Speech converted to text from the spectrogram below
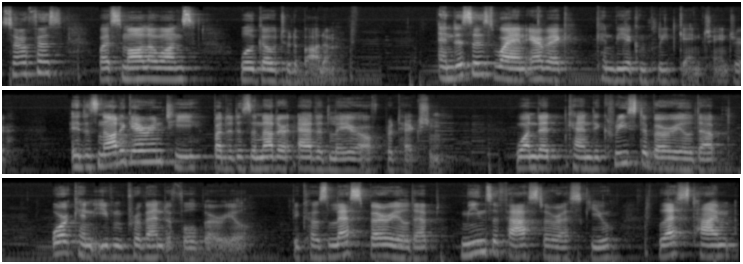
surface, while smaller ones will go to the bottom. And this is why an airbag can be a complete game changer. It is not a guarantee, but it is another added layer of protection one that can decrease the burial depth or can even prevent a full burial. Because less burial depth means a faster rescue, less time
